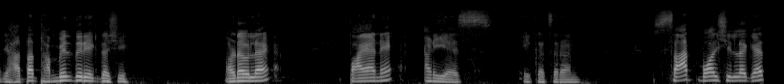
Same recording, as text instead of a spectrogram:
म्हणजे हातात थांबेल तरी एकदाशी. अडवलाय. पायाने आणि येस. एकच रन सात बॉल शिल्लक आहेत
